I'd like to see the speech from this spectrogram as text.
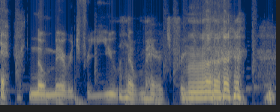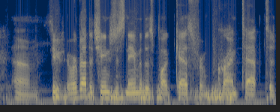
no marriage for you. no marriage for you. Dude, Um, we're about to change this name of this podcast from Crime Tap to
